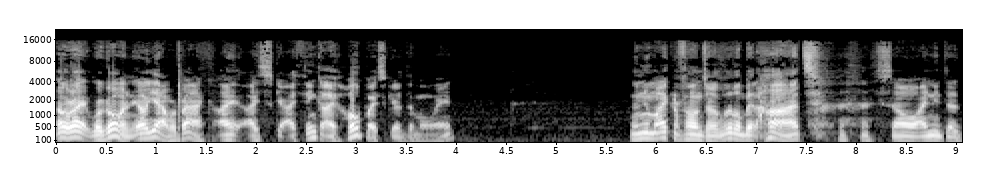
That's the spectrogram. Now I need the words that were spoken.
All right, we're going. Oh yeah, we're back. I I, I think I hope I scared them away. The new microphones are a little bit hot, so I need to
